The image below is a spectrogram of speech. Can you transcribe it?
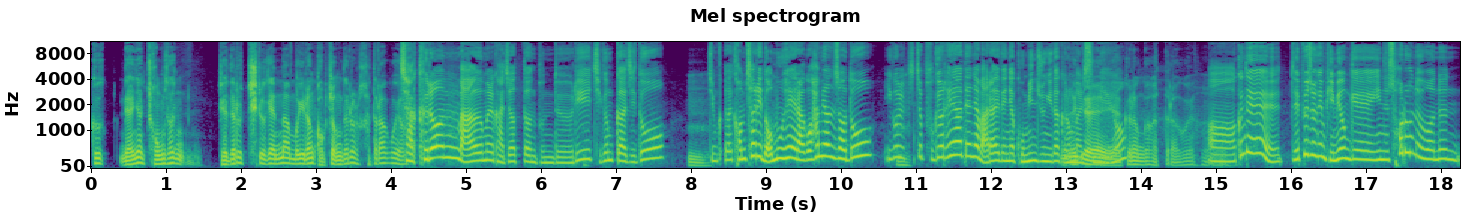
그 내년 총선 제대로 치르겠나 뭐 이런 걱정들을 하더라고요. 자 그런 마음을 가졌던 분들이 지금까지도 음. 지금 검찰이 너무해라고 하면서도 이걸 음. 진짜 부결해야 되냐 말아야 되냐 고민 중이다 그런 예, 말씀이에요. 예, 그런 것 같더라고요. 아 근데 대표적인 비명계인 서른 의원은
